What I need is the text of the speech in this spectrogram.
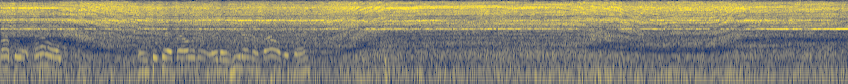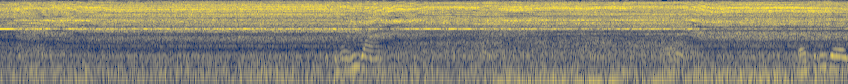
rough it valve. And put that valve in or the heat on the valve, okay? Some more heat on. Alright. That should be good.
